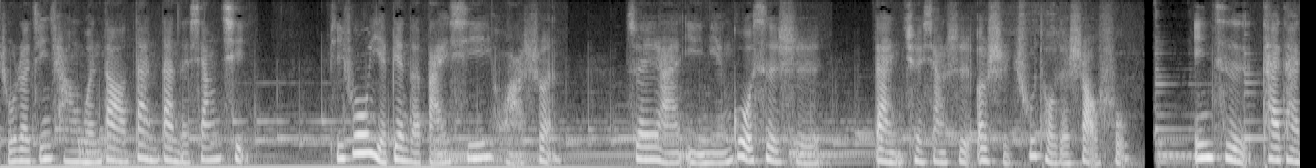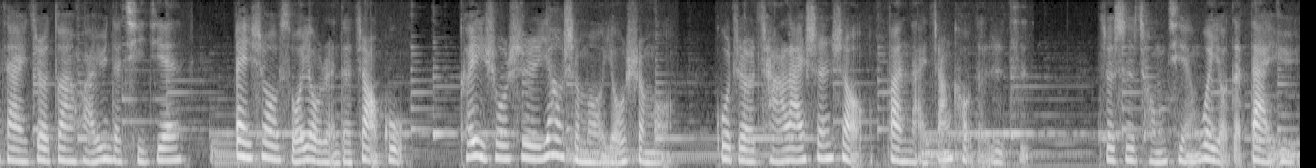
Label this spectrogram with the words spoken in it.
除了经常闻到淡淡的香气，皮肤也变得白皙滑顺。虽然已年过四十，但却像是二十出头的少妇。因此，太太在这段怀孕的期间，备受所有人的照顾，可以说是要什么有什么。过着茶来伸手、饭来张口的日子，这是从前未有的待遇，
